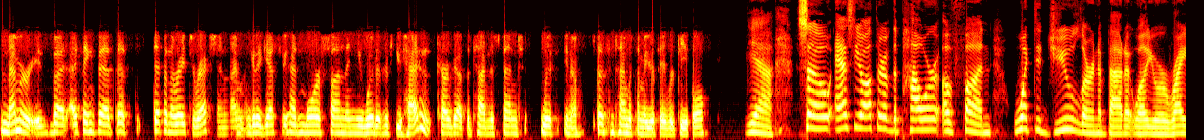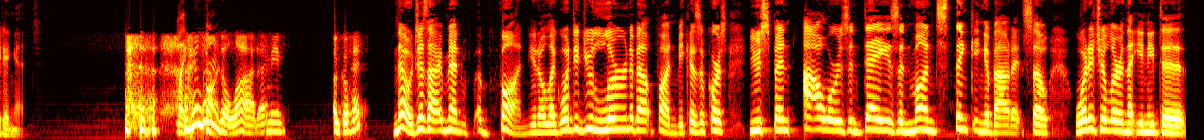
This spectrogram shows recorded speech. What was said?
memories. But I think that that's a step in the right direction. I'm going to guess you had more fun than you would have if you hadn't carved out the time to spend with, you know, spend some time with some of your favorite people. Yeah. So, as the author of The Power of Fun, what did you learn about it while you were writing it? Like I learned fun. a lot. I mean, oh, go ahead. No, just I meant uh, fun. You know, like what did you learn about fun? Because of course you spent hours and days and months thinking about it. So, what did you learn that you need to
